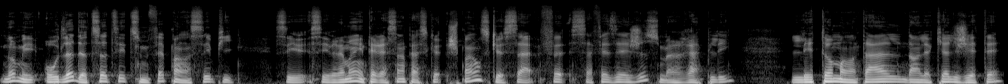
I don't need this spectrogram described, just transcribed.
non, mais au-delà de ça, tu me fais penser, puis c'est vraiment intéressant parce que je pense que ça, faisait juste me rappeler l'état mental dans lequel j'étais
